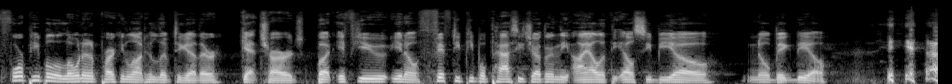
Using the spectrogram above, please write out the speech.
four people alone in a parking lot who live together get charged. But if you, you know, 50 people pass each other in the aisle at the LCBO, no big deal. yeah,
